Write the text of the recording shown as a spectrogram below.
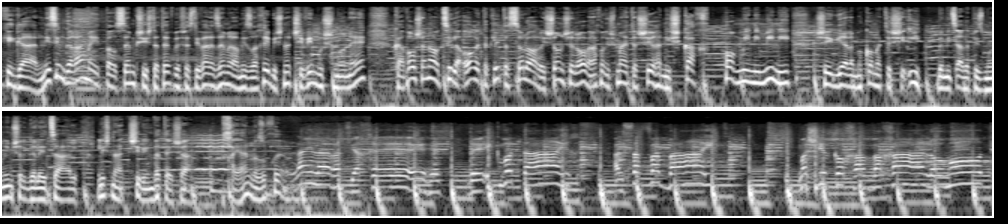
אריק יגאל. ניסים גראמה התפרסם כשהשתתף בפסטיבל הזמר המזרחי בשנת 78. כעבור שנה הוציא לאור את תקליט הסולו הראשון שלו, ואנחנו נשמע את השיר הנשכח, הו מיני מיני, שהגיע למקום התשיעי במצעד הפזמונים של גלי צה"ל לשנת 79. חיין לא זוכר. לילה רץ יחף בעקבותייך על סף הבית משאיר כוכב החלומות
